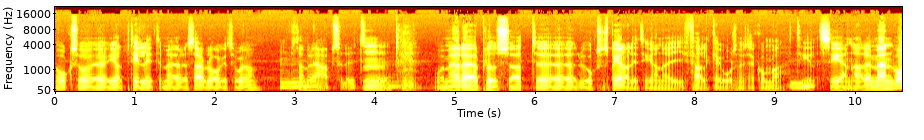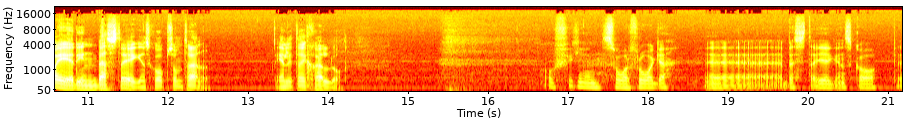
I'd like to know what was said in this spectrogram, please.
också hjälper till lite med reservlaget tror jag. Stämmer det? Ja, absolut. Mm. Och är med där plus att eh, du också spelar lite grann i Falkagård som vi ska komma till senare. Men vad är din bästa egenskap som tränare? Enligt dig själv då? Och vilken svår fråga. Eh, bästa egenskap? Eh,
